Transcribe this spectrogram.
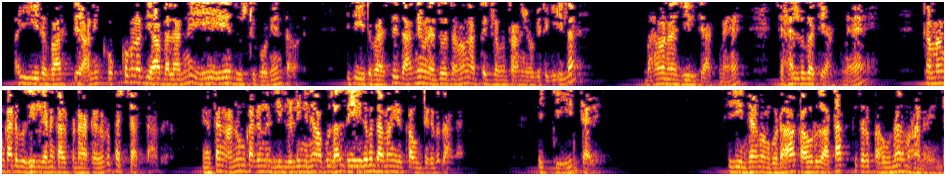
අයි ඊට පස්සේ අනික ඔක්කොමලා දිහා බලන්නේ ඒ ඒ දෘෂ්ටි කෝණයෙන් තමයි. ඉතින් ඊට පස්සේ දන්නේම නැතුව තමයි අත්‍යක්ෂමතාන යෝගයට ගිහිල්ලා භාවනා ජීවිතයක් නැහැ. සහැල්ලු ගතියක් නැහැ. Taman කඩපු සීල් ගැන කල්පනා කරනකොට පශ්චාත්තාප වෙනවා. නැත්නම් අනුන් කඩන සීල් වලින් එන අකුසල් දෙයකම තමන්ගේ account එකට දාගන්න. එච්චින් තැවේ. ඉතින් සමන් ගොඩාක් අවුරුදු 8ක් විතර පහුණා මහාන වෙන්න.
